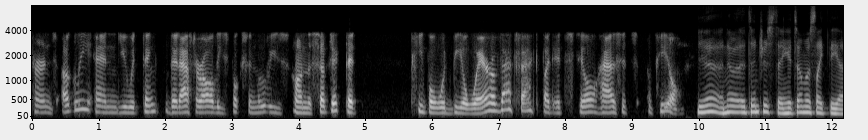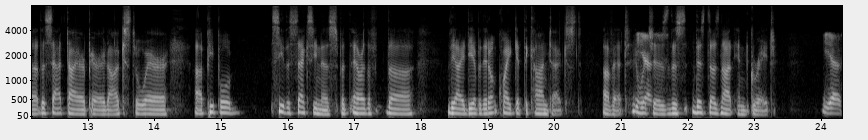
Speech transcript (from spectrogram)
turns ugly and you would think that after all these books and movies on the subject that people would be aware of that fact but it still has its appeal. Yeah no it's interesting. It's almost like the uh, the satire paradox to where uh, people see the sexiness but or the the the idea but they don't quite get the context of it, yes. which is this this does not end great. Yes.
